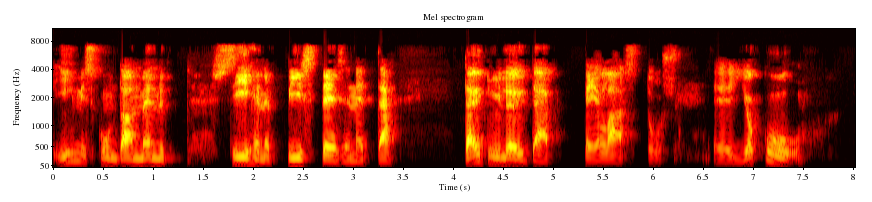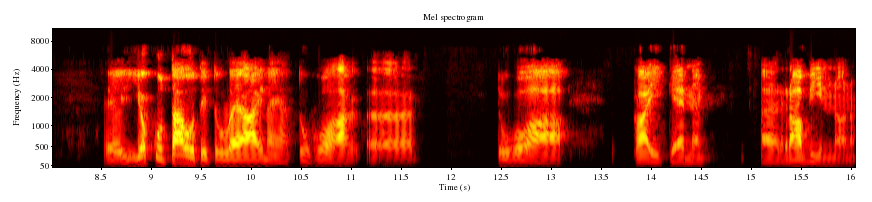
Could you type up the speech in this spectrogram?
Ihmiskunta on mennyt siihen pisteeseen, että täytyy löytää pelastus. Joku joku tauti tulee aina ja tuhoaa, äh, tuhoaa kaiken äh, ravinnon.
